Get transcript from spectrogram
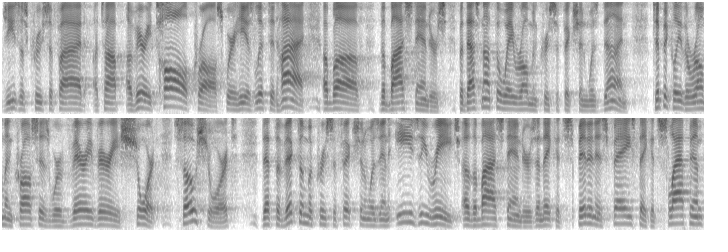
Jesus crucified atop a very tall cross where he is lifted high above the bystanders. But that's not the way Roman crucifixion was done. Typically, the Roman crosses were very, very short, so short that the victim of crucifixion was in easy reach of the bystanders, and they could spit in his face, they could slap him,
